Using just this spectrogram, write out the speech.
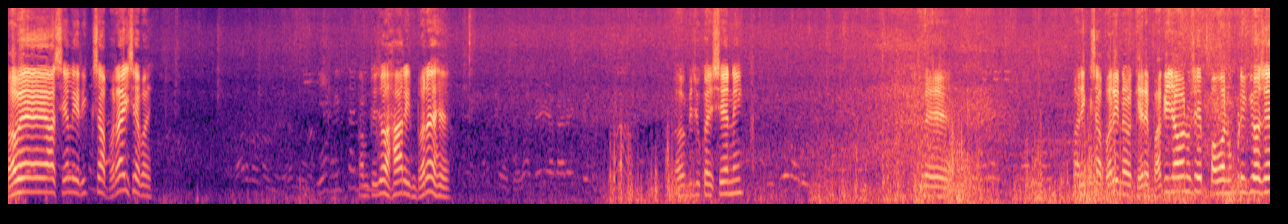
હવે આ સેલી રિક્ષા ભરાય છે ભાઈ. આમથી જો હારીને ભરે છે. હવે બીજું કઈ છે નહીં. એટલે આ રિક્ષા ભરીને હવે ઘેરે ભાગી જવાનું છે. પવન ઉપડી ગયો છે.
